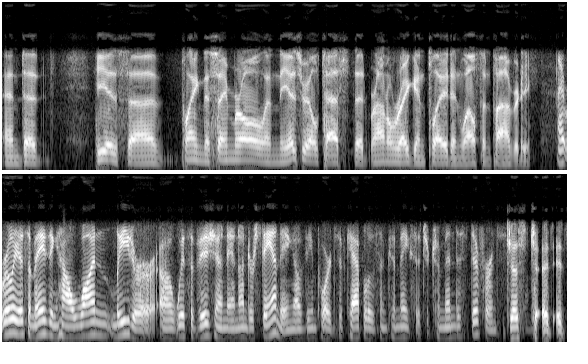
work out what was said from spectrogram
and uh, he is uh, playing the same role in the Israel test that Ronald Reagan played in wealth and poverty. It really is amazing how one leader uh, with a vision and understanding of the importance of capitalism can make such a tremendous difference. Just it, it,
